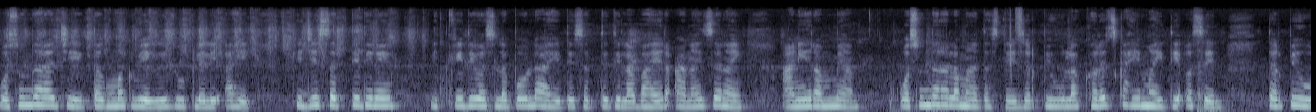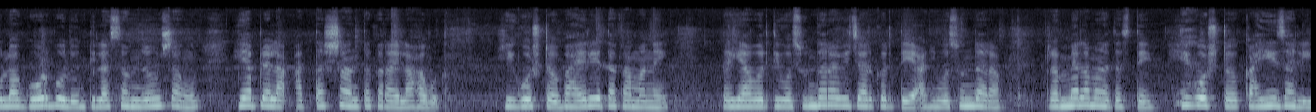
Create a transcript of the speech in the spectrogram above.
वसुंधराची तगमग वेगळीच उठलेली आहे की जे सत्य तिने इतके दिवस लपवलं आहे ते सत्य तिला बाहेर आणायचं नाही. आणि रम्या वसुंधराला म्हणत असते जर पिहूला खरंच काही माहिती असेल तर पिहूला गोड बोलून तिला समजावून सांगून हे आपल्याला आत्ताच शांत करायला हवं. ही गोष्ट बाहेर येता कामा नाही तर यावरती वसुंधरा विचार करते आणि वसुंधरा रम्याला म्हणत असते ही गोष्ट काहीही झाली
